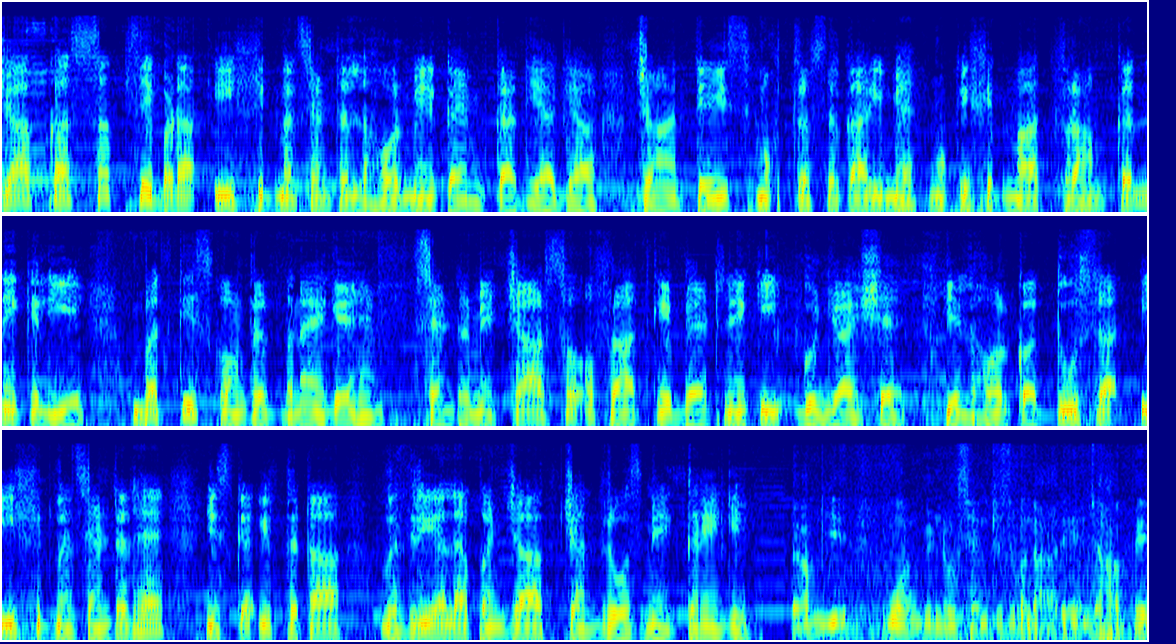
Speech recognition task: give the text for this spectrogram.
پنجاب کا سب سے بڑا ای خدمت سینٹر لاہور میں قائم کر دیا گیا، جہاں تیئیس مختلف سرکاری محکموں کی خدمات فراہم کرنے کے لیے بتیس کاؤنٹر بنائے گئے ہیں۔ سینٹر میں چار سو افراد کے بیٹھنے کی گنجائش ہے۔ یہ لاہور کا دوسرا ای خدمت سینٹر ہے، جس کا افتتاح وزیر اعلیٰ پنجاب چند روز میں کریں گے۔ ہم یہ ون ونڈو سینٹرز بنا رہے ہیں جہاں پہ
